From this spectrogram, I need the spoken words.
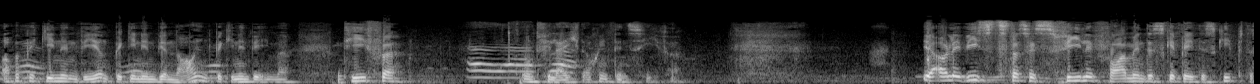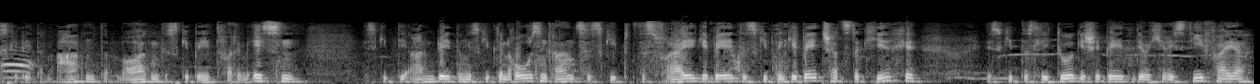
aber beginnen wir und beginnen wir neu und beginnen wir immer tiefer und vielleicht auch intensiver. Ihr alle wisst, dass es viele Formen des Gebetes gibt. Das Gebet am Abend, am Morgen, das Gebet vor dem Essen, es gibt die Anbetung, es gibt den Rosenkranz, es gibt das freie Gebet, es gibt den Gebetsschatz der Kirche, es gibt das liturgische Beten, die Eucharistiefeier.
